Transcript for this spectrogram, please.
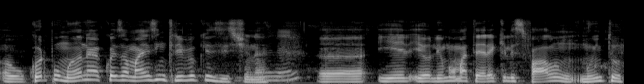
o corpo humano é a coisa mais incrível que existe, né? Uhum. É, e ele- eu li uma matéria que eles falam muito,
